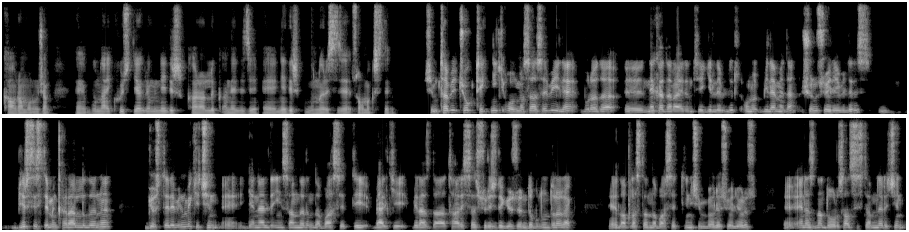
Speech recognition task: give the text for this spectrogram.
kavram var hocam. Bu Nyquist diyagramı nedir? Kararlılık analizi nedir? Bunları size sormak istedim. Şimdi tabii çok teknik olması hasebiyle burada e, ne kadar ayrıntıya girilebilir onu bilemeden şunu söyleyebiliriz. Bir sistemin kararlılığını gösterebilmek için e, genelde insanların da bahsettiği belki biraz daha tarihsel süreci de göz önünde bulundurarak e, Laplace'tan da bahsettiğin için böyle söylüyoruz. E, en azından doğrusal sistemler için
